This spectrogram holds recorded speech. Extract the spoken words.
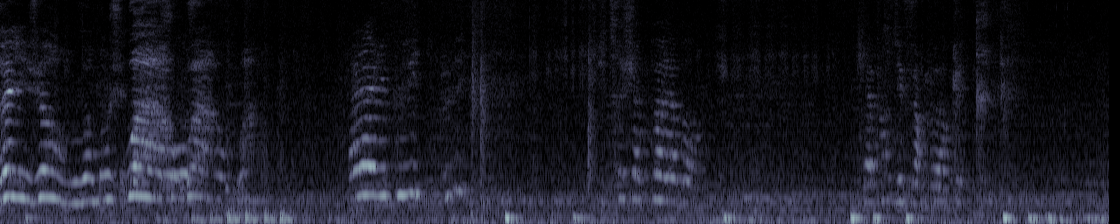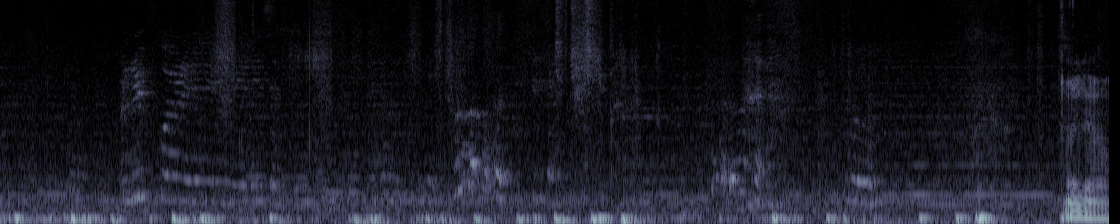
Allez, genre, on va manger. Waouh, waouh, waouh. Allez, allez, plus vite, plus vite. Tu te réchappes pas là-bas. hein. La porte est fermée les Alors,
